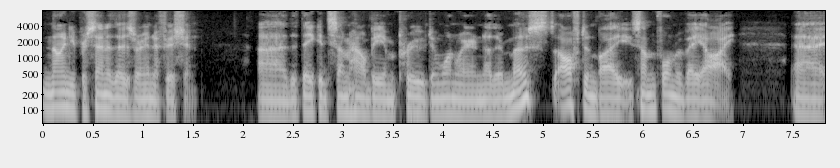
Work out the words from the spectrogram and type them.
90% of those are inefficient, uh, that they could somehow be improved in one way or another, most often by some form of AI, uh,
